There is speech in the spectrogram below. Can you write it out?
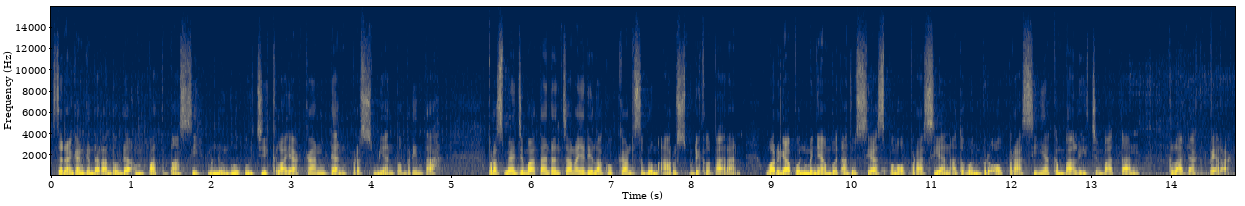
Sedangkan kendaraan roda 4 masih menunggu uji kelayakan dan peresmian pemerintah. Peresmian jembatan rencananya dilakukan sebelum arus mudik lebaran. Warga pun menyambut antusias pengoperasian ataupun beroperasinya kembali jembatan Geladak Perak.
